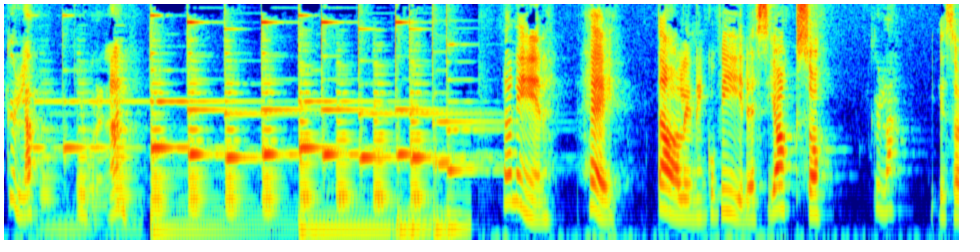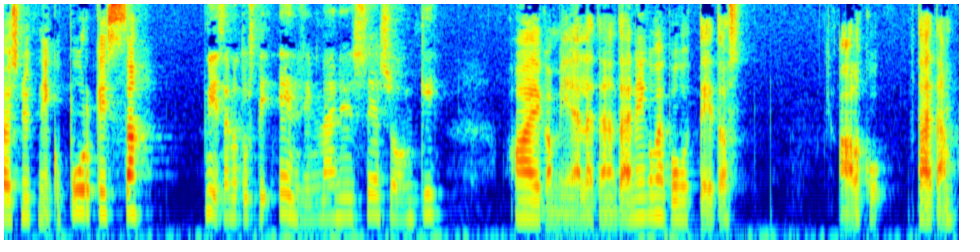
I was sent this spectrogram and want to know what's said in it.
Kyllä, juuri näin. No niin, hei, tämä oli niinku viides jakso. Kyllä. Ja se olisi nyt niinku purkissa. Niin sanotusti ensimmäinen sesonki. Aika mieletöntä. Ja niin kuin me puhuttiin tuossa alku, tai tämän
